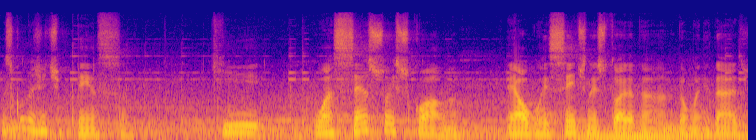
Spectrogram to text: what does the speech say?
Mas quando a gente pensa que o acesso à escola é algo recente na história da, da humanidade,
